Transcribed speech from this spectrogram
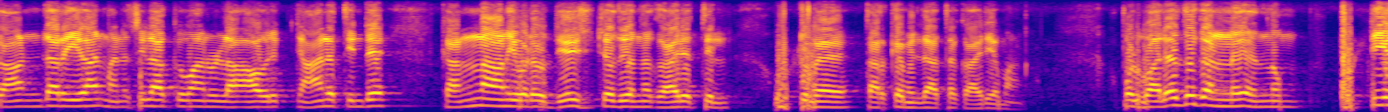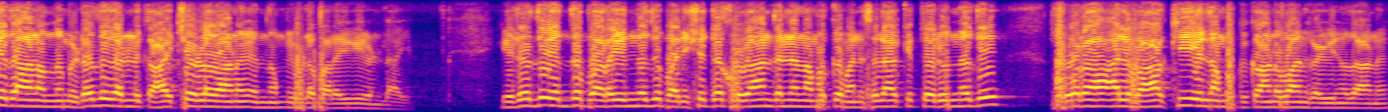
കണ്ടറിയാൻ മനസ്സിലാക്കുവാനുള്ള ആ ഒരു ജ്ഞാനത്തിന്റെ കണ്ണാണ് ഇവിടെ ഉദ്ദേശിച്ചത് എന്ന കാര്യത്തിൽ ഒട്ടുമേ തർക്കമില്ലാത്ത കാര്യമാണ്. അപ്പോൾ വലത് കണ്ണ് എന്നും പൊട്ടിയതാണെന്നും ഇടത് കണ്ണ് കാഴ്ചയുള്ളതാണ് എന്നും ഇവിടെ പറയുകയുണ്ടായി. ഇടത് എന്ന് പറയുന്നത് പരിശുദ്ധ ഖുർആൻ തന്നെ നമുക്ക് മനസ്സിലാക്കി തരുന്നത് സൂറ അൽ വാക്കിയിൽ നമുക്ക് കാണുവാൻ കഴിയുന്നതാണ്.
